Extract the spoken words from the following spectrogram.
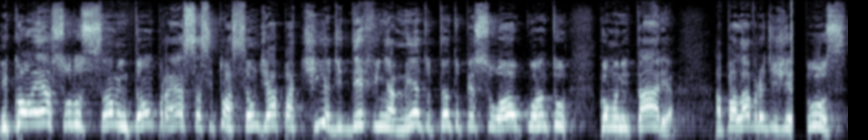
E qual é a solução então para essa situação de apatia, de definhamento, tanto pessoal quanto comunitária? A palavra de Jesus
